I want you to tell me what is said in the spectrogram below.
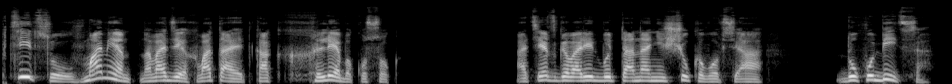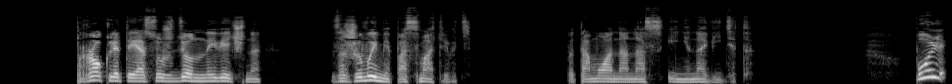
Птицу в момент на воде хватает, как хлеба кусок. Отец говорит, будто она не щука вовсе, а дух-убийца, проклятый и осужденный вечно за живыми посматривать. Потому она нас и ненавидит. Поль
